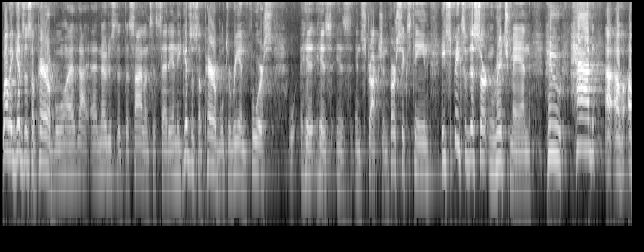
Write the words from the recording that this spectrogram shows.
Well, he gives us a parable. I, I noticed that the silence has set in. He gives us a parable to reinforce his, his, instruction. Verse 16, he speaks of this certain rich man who had a, a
